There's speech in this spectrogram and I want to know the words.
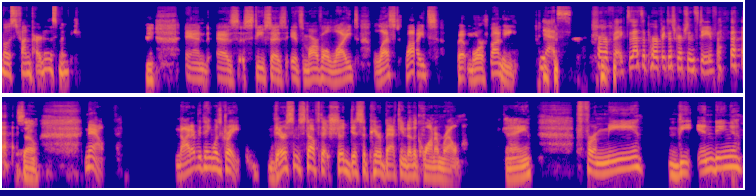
most fun part of this movie. And as Steve says, it's Marvel light, less fights, but more funny. Yes. Perfect. That's a perfect description, Steve. So now, not everything was great. There's some stuff that should disappear back into the quantum realm. Okay. For me, the ending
